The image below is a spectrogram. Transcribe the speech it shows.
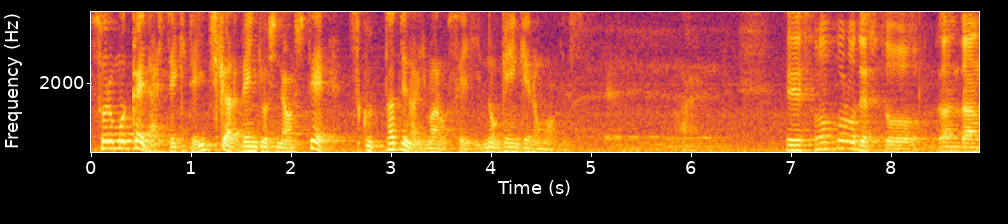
それをもう一回出してきて一から勉強し直して作ったっていうのは今の製品の原型のものですでその頃ですとだんだん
